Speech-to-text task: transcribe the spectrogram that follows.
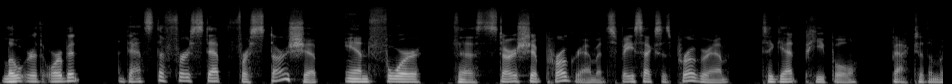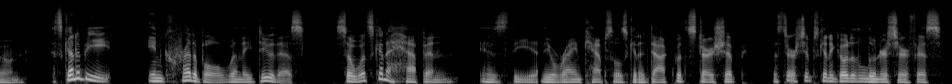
low Earth orbit, that's the first step for Starship and for the Starship program and SpaceX's program to get people back to the moon. It's going to be incredible when they do this. So what's going to happen is the the Orion capsule is going to dock with the Starship. The Starship's going to go to the lunar surface,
